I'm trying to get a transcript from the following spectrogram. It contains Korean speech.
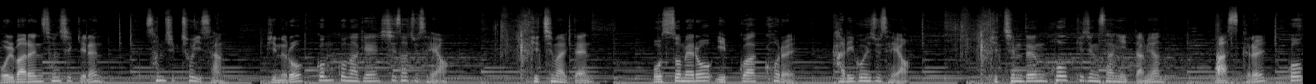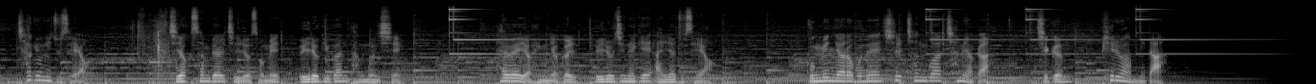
올바른 손 씻기는 30초 이상 비누로 꼼꼼하게 씻어주세요. 기침할 땐 옷소매로 입과 코를 가리고 해주세요. 기침 등 호흡기 증상이 있다면 마스크를 꼭 착용해주세요. 지역 선별 진료소 및 의료기관 방문 시 해외 여행력을 의료진에게 알려주세요. 국민 여러분의 실천과 참여가 지금 필요합니다.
